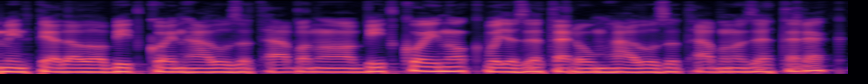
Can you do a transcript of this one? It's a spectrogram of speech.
mint például a bitcoin hálózatában a bitcoinok, vagy az Ethereum hálózatában az eterek,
